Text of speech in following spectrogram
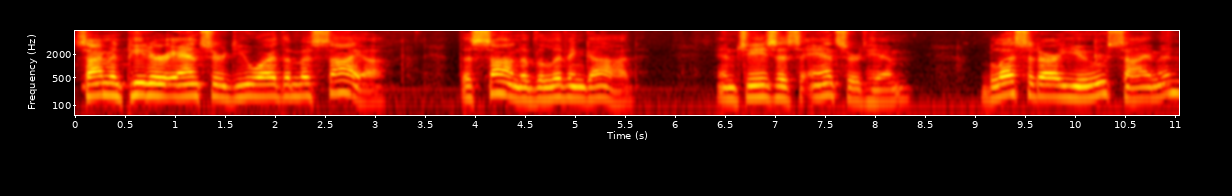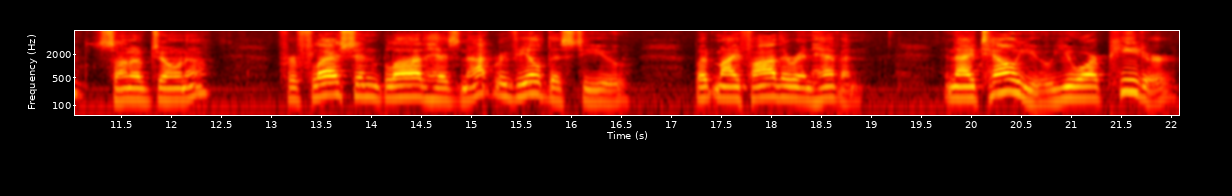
Simon Peter answered, You are the Messiah, the Son of the living God. And Jesus answered him, Blessed are you, Simon, son of Jonah, for flesh and blood has not revealed this to you, but my Father in heaven. And I tell you, you are Peter,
